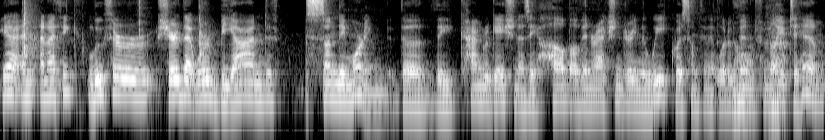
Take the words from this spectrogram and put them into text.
Yeah, and, and I think Luther shared that word beyond Sunday morning. The the congregation as a hub of interaction during the week was something that would have been familiar to him.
